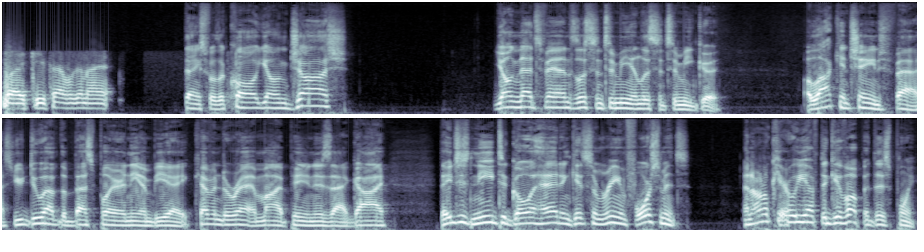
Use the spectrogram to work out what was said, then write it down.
Right, Keith. Have a good night. Thanks for the call, young Josh. Young Nets fans, listen to me and listen to me good. A lot can change fast. You do have the best player in the NBA. Kevin Durant, in my opinion, is that guy. They just need to go ahead and get some reinforcements. And I don't care who you have to give up at this point.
